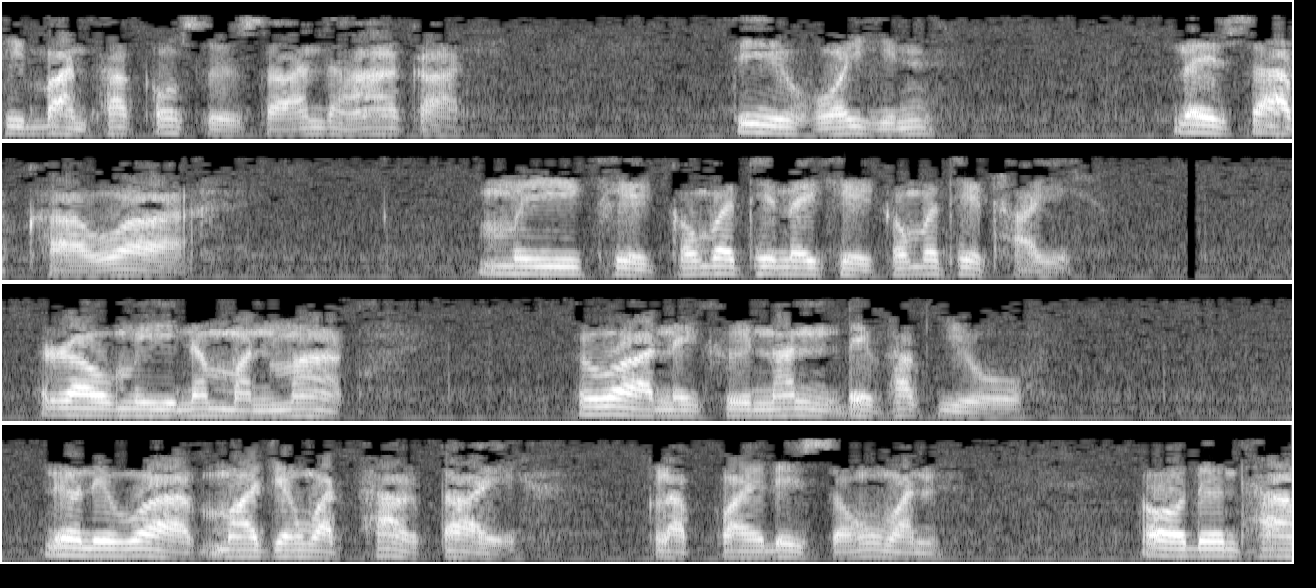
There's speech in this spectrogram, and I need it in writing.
ที่บ้านพักของสื่อสารทหารอากาศ ที่หัวหิน ได้ทราบข่าวว่ามีเขตของประเทศในเขตของประเทศไทย เรามีน้ำมันมาก เพราะว่าในคืนนั้นได้พักอยู่ เนื่องในว่ามาจังหวัดภาคใต้กลับไปได้สองวันก็เดินทาง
